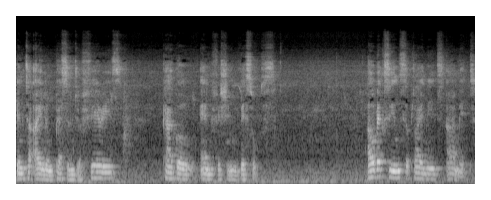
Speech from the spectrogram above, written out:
inter-island passenger ferries, cargo and fishing vessels. Our vaccine supply needs are met.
